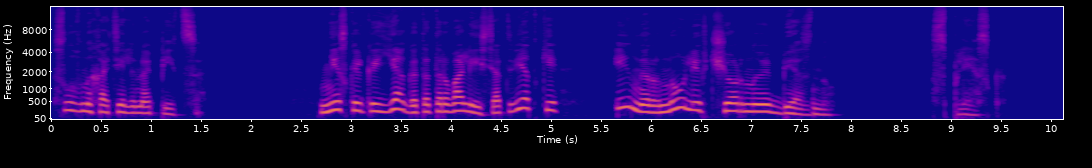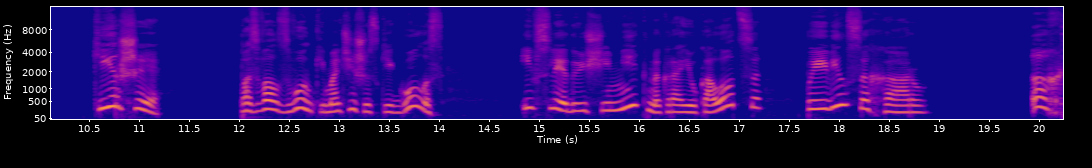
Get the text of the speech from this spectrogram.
словно хотели напиться. Несколько ягод оторвались от ветки и нырнули в черную бездну. Всплеск. «Кирши!» позвал звонкий мальчишеский голос, и в следующий миг на краю колодца появился Хару. «Ах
